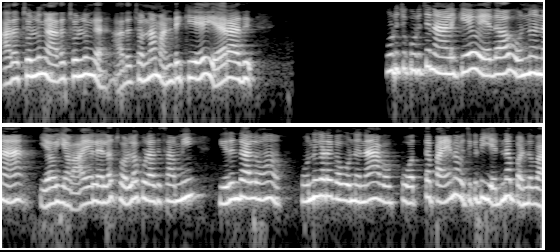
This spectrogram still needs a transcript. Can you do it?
அதை சொல்லுங்க அதை சொல்லுங்க. அதை சொன்னா மண்டைக்கே ஏறாது. குடிச்சு குடிச்சு நாளைக்கே ஏதாவது ஒண்ணுனா ஐயோ என் வாயில எல்லாம் சொல்லக்கூடாது சாமி. இருந்தாலும் ஒன்று கிடக்க ஒன்றுன்னா அவள் ஒத்த பையனை வச்சுக்கிட்டு என்ன பண்ணுவா?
